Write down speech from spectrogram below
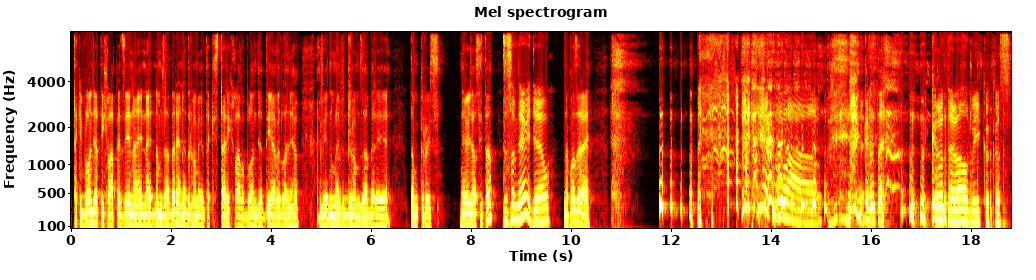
Taký blondiatý chlapec je na, na jednom zábere a na druhom je taký starý chlap blondiatý a vedľa neho aj v jednom aj v druhom zábere je Tom Cruise. Nevidel si to? To som nevidel. No pozeraj. Wow. Kruté. Kruté veľmi, kokos.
